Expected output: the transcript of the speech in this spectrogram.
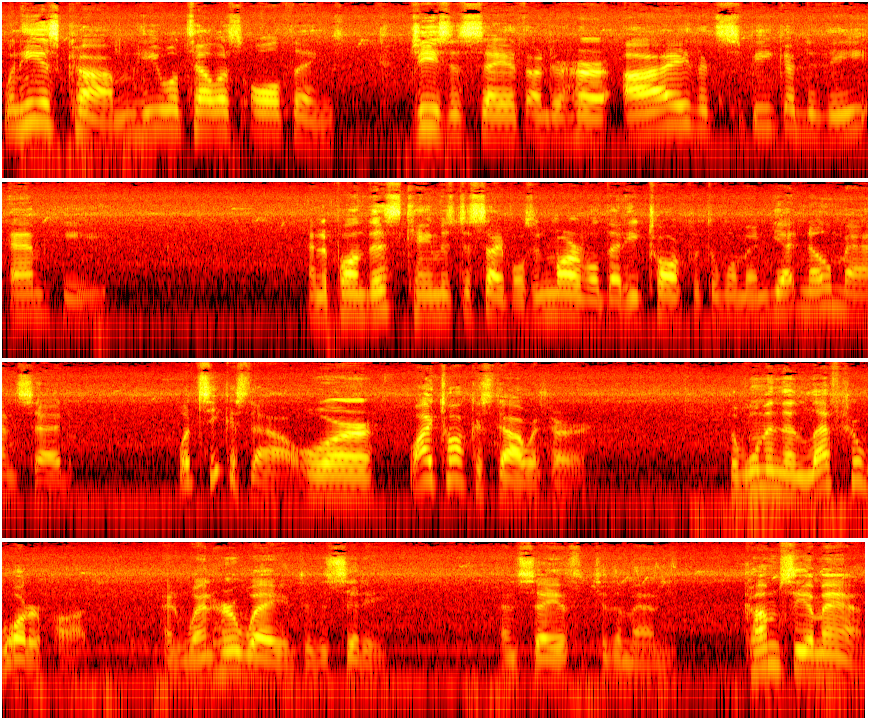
When he is come, he will tell us all things. Jesus saith unto her, I that speak unto thee am he. And upon this came his disciples, and marveled that he talked with the woman. Yet no man said, What seekest thou? Or why talkest thou with her? The woman then left her water pot and went her way into the city, and saith to the men, Come see a man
